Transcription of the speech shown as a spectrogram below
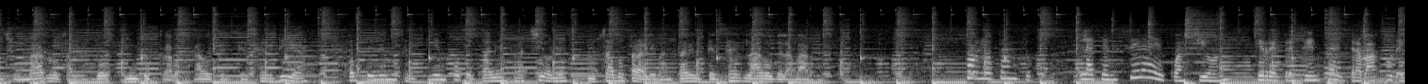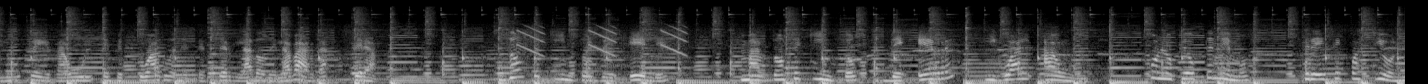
y sumarlos a los dos quintos trabajados el tercer día, obtenemos el tiempo total en fracciones usado para levantar el tercer lado de la barra. Por lo tanto, la tercera ecuación, que representa el trabajo de Lupe y Raúl efectuado en el tercer lado de la barda, será 12 quintos de L más 12 quintos de R igual a 1, con lo que obtenemos tres ecuaciones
